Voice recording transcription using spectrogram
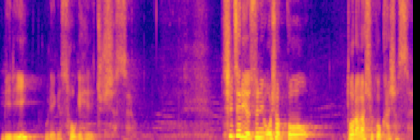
미리 우리에게 소개해 주셨어요. 실제로 예수님 오셨고 돌아가셨고 가셨어요.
